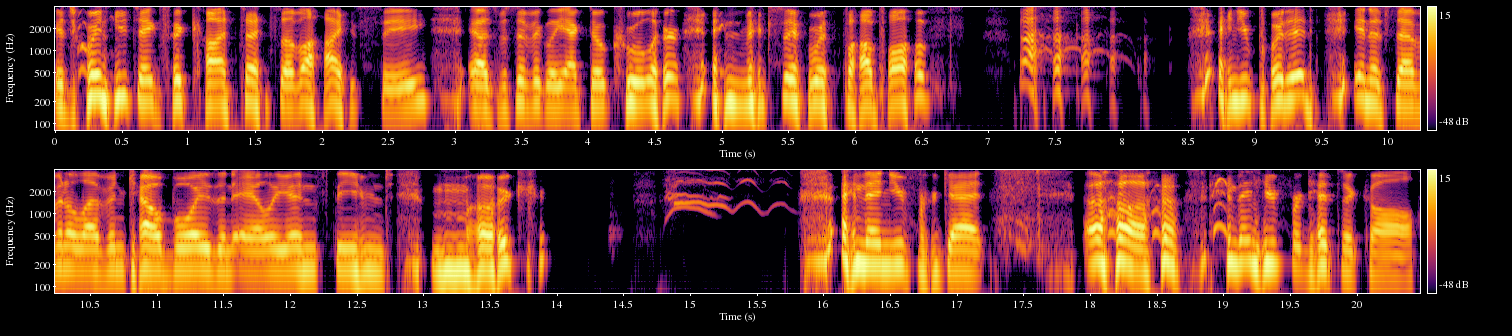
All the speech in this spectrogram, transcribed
it's when you take the contents of a Hi-C, uh, specifically Ecto Cooler, and mix it with Popov. and you put it in a 7-Eleven Cowboys and Aliens themed mug. and then you forget uh, and then you forget to call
